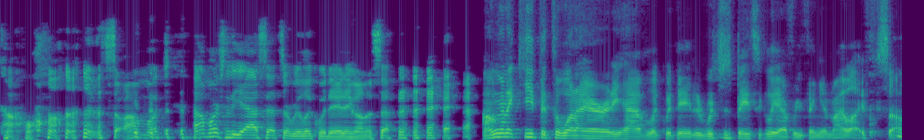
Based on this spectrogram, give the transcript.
so how much how much of the assets are we liquidating on the seven? I'm gonna keep it to what I already have liquidated, which is basically everything in my life. So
